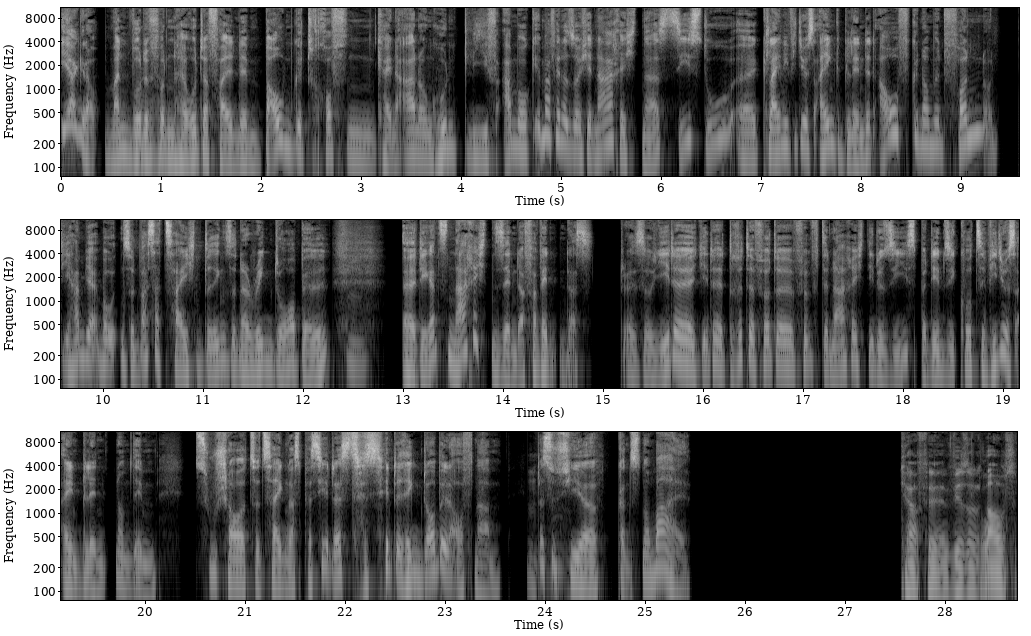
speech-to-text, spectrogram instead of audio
ja, genau. Mann wurde von herunterfallendem Baum getroffen, keine Ahnung, Hund lief amok. Immer wenn du solche Nachrichten hast, siehst du äh, kleine Videos eingeblendet, aufgenommen von, und die haben ja immer unten so ein Wasserzeichen drin, so eine Ring Doorbell. Mhm. Äh, die ganzen Nachrichtensender verwenden das. Also jede, jede dritte, vierte, fünfte Nachricht, die du siehst, bei dem sie kurze Videos einblenden, um dem Zuschauer zu zeigen, was passiert ist, das sind Ring Doorbell-Aufnahmen. Das ist hier ganz normal. Tja, Phil, wir sind raus.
